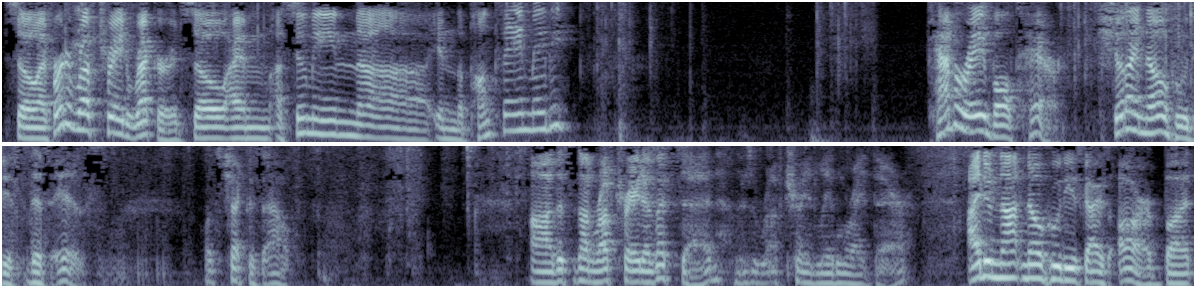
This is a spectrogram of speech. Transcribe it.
So I've heard of Rough Trade Records, so I'm assuming uh, in the punk vein, maybe? Cabaret Voltaire. Should I know who this, this is? Let's check this out. Uh, this is on Rough Trade, as I said. There's a Rough Trade label right there. I do not know who these guys are, but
